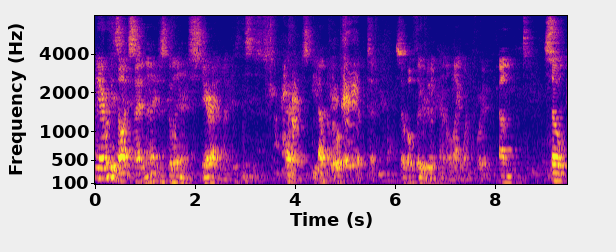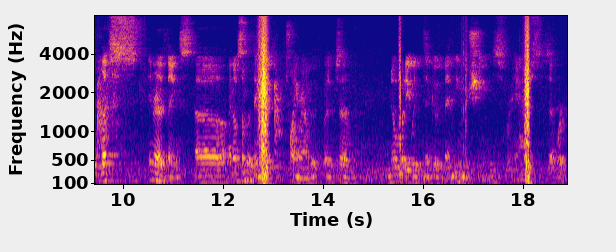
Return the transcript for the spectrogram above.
you know, everybody's all excited, and then I just go in there and stare at them like, this is better. Speed up a little bit, but. Uh, so hopefully we're doing kind of a light one for you. Um, so let's, Internet of Things. Uh, I know some of the things you're toying around with, but um, nobody would think of vending machines for hammers. Does that work?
